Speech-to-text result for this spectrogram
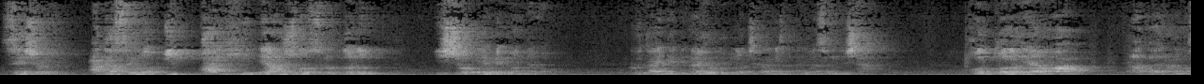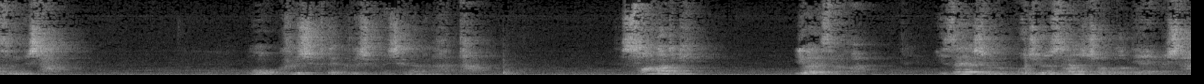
聖書に赤線をいっぱい引いて暗唱するほどに一生懸命読んでも具体的な喜びの力にはなりませんでした。本当の平安は与えられませんでした。もう苦しくて苦しくて仕方がなかった。そんな時岩井さんはイザヤ書の53章と出会いました。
